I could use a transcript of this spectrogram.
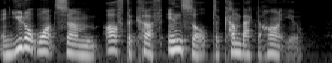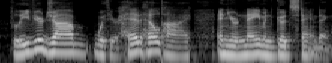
and you don't want some off the cuff insult to come back to haunt you. Leave your job with your head held high and your name in good standing.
